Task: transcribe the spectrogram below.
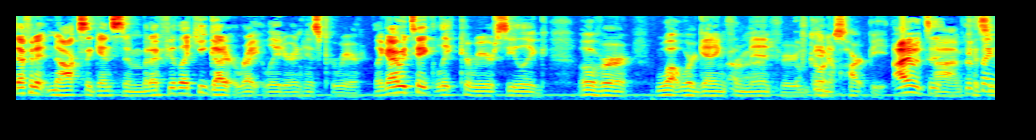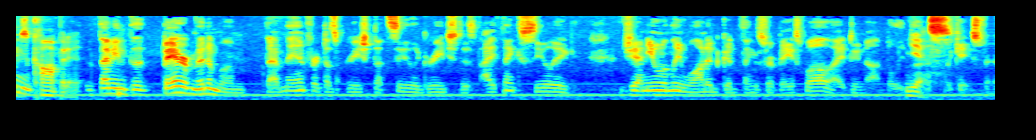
definite knocks against him, but I feel like he got it right later in his career. Like I would take late career Selig over what we're getting from uh, Manfred in a heartbeat. I would say because um, he was competent. I mean, the bare minimum that Manfred doesn't reach that Selig reached is I think Selig genuinely wanted good things for baseball. I do not believe yes. that's the case for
